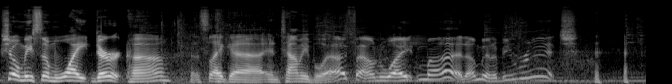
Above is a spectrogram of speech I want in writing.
Show me some white dirt, huh? It's like uh, in Tommy Boy, I found white mud. I'm going to be rich.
